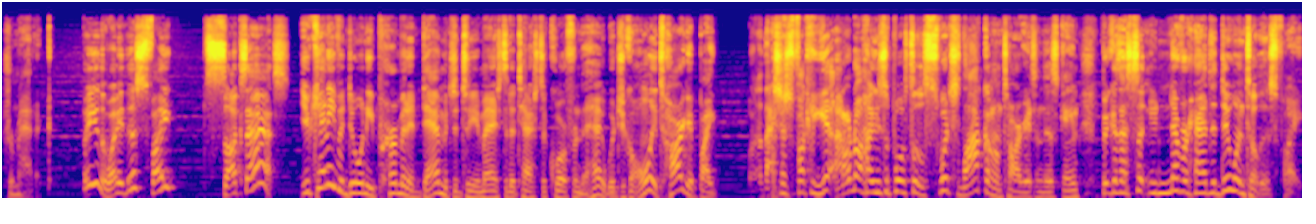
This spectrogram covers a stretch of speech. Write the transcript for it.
dramatic. But either way, this fight sucks ass. You can't even do any permanent damage until you manage to detach the core from the head, which you can only target by that's just fucking it. I don't know how you're supposed to switch lock on targets in this game because that's something you never had to do until this fight.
